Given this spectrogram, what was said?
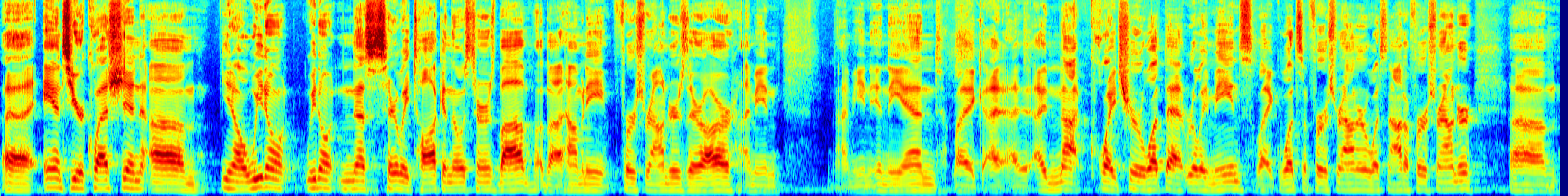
uh, answer your question, um, you know, we don't we don't necessarily talk in those terms, Bob, about how many first rounders there are. I mean, I mean, in the end, like I, am not quite sure what that really means. Like, what's a first rounder? What's not a first rounder? Um,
